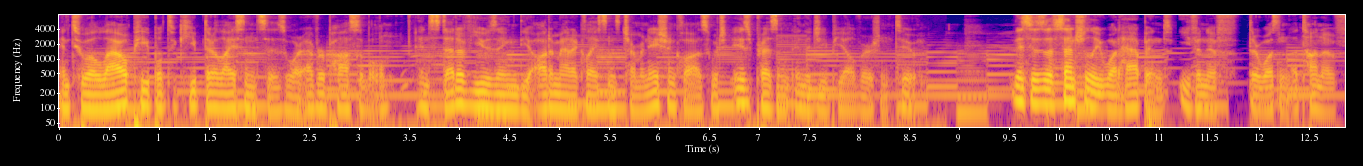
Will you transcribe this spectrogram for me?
and to allow people to keep their licenses wherever possible, instead of using the automatic license termination clause, which is present in the GPL version 2. This is essentially what happened, even if there wasn't a ton of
